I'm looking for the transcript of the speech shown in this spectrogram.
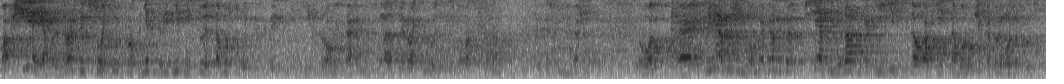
Вообще, я подозреваю, что их сотни, но просто некоторые из них не стоят того, чтобы как-то их, их трогать, да, как бы. То есть не надо полировать пуговицы, если у вас еще там костюм не дошли. Вот. Э, и примеров очень много. Во-первых, это все оптимизации, какие есть. Когда у вас есть набор ручек, которые можно крутить.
